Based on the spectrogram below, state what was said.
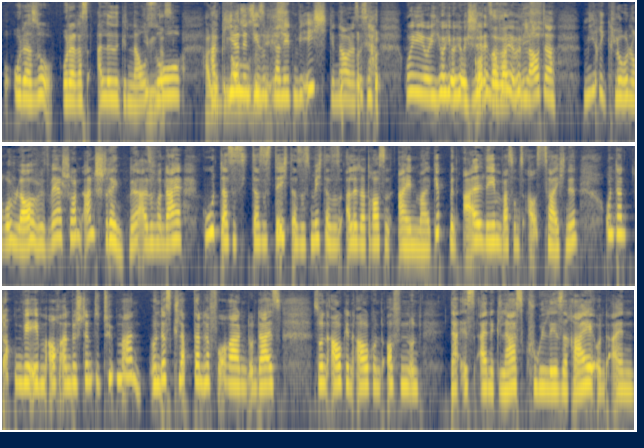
Oder so. Oder dass alle genau Eben, so alle agieren in diesem wie ich. Planeten wie ich. Genau, das ist ja, hui, hui, hui, hui. Stell dir mal vor, wir würden lauter Miri-Klone rumlaufen. Das wäre schon anstrengend, ne? Also von daher gut, dass es, dass es dich, dass es mich, dass es alle da draußen einmal gibt mit all dem, was uns auszeichnet. Und dann docken wir eben auch an bestimmte Typen an. Und das klappt dann hervorragend. Und da ist so ein Aug in Aug und offen und da ist eine Glaskugelleserei und ein,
